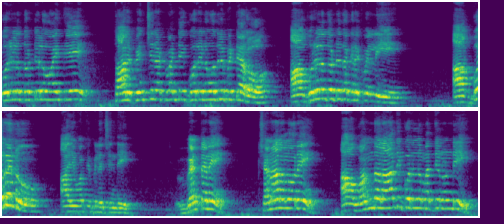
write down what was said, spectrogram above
గొర్రెల దొడ్డిలో అయితే తాను పెంచినటువంటి గొర్రెను వదిలిపెట్టారో ఆ గొర్రెల దొడ్డి దగ్గరికి వెళ్ళి ఆ గొర్రెను ఆ యువతి పిలిచింది. వెంటనే క్షణాలలోనే ఆ వందలాది గొర్రెల మధ్య నుండి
